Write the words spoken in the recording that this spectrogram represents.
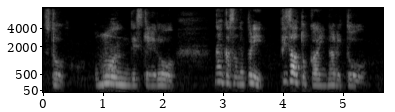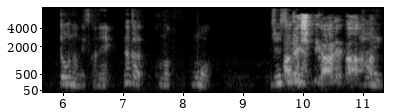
ちょっと思うんですけれど、なんかそのやっぱりピザとかになると、どうなんですかね。なんかこの、もう、純まあ、粋なレ、シピがあれば、はい。ある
